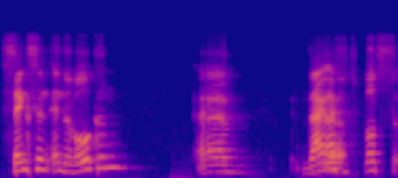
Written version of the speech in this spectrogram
Singsen in de wolken, uh, daar Ja. als je het plots,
